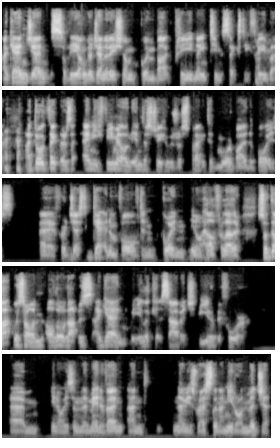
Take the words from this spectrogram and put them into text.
again, gents of the younger generation, I'm going back pre 1963, but I don't think there's any female in the industry who was respected more by the boys. Uh, for just getting involved and going, you know, hell for leather. So that was on. Although that was again, when you look at Savage the year before, um, you know, he's in the main event and now he's wrestling a Neron midget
